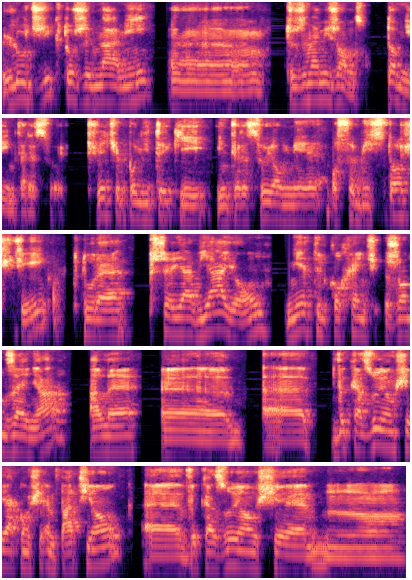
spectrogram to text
ludzi, którzy nami, e, którzy nami rządzą. To mnie interesuje. W świecie polityki interesują mnie osobistości, które przejawiają nie tylko chęć rządzenia, ale wykazują się jakąś empatią, e, wykazują się mm,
